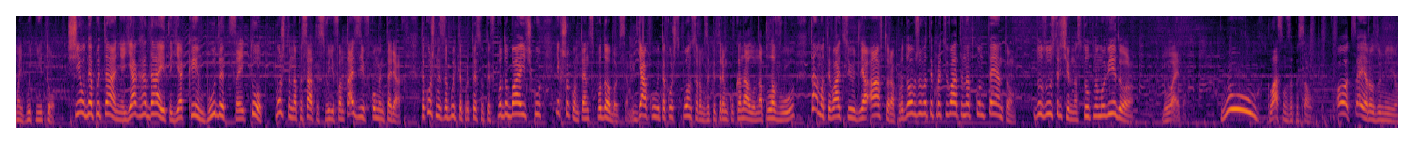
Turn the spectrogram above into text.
майбутній топ. Ще одне питання: як гадаєте, яким буде цей топ? Можете написати свої фантазії в коментарях. Також не забудьте протиснути вподобаєчку, якщо контент сподобався. Дякую також спонсорам за підтримку каналу на плаву та мотивацію для автора продовжувати працювати над контентом. До зустрічі в наступному відео. Бувайте! Вуу, класно записав. О, це я розумію.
